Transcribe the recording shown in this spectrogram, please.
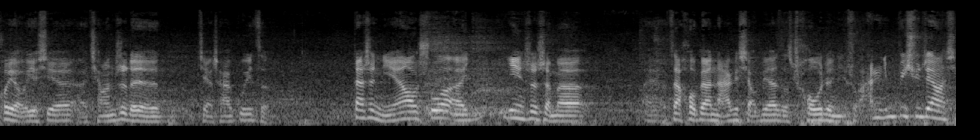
会有一些呃强制的检查规则，但是你要说呃硬是什么，哎呀，在后边拿个小鞭子抽着你说啊，你必须这样写，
